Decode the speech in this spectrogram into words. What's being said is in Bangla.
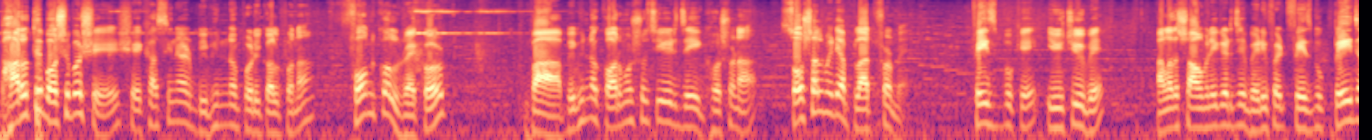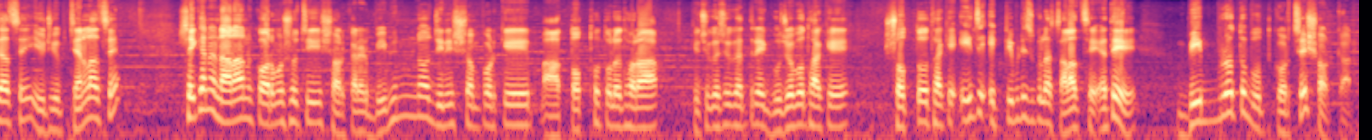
ভারতে বসে বসে শেখ হাসিনার বিভিন্ন পরিকল্পনা, ফোন কল রেকর্ড বা বিভিন্ন কর্মসূচির যে ঘোষণা সোশ্যাল মিডিয়া প্ল্যাটফর্মে, ফেসবুকে, ইউটিউবে, বাংলাদেশ আওয়ামী লীগের যে ভেরিফাইড ফেসবুক পেজ আছে, ইউটিউব চ্যানেল আছে, সেখানে নানান কর্মসূচি, সরকারের বিভিন্ন জিনিস সম্পর্কে তথ্য তুলে ধরা, কিছু কিছু ক্ষেত্রে গুজবও থাকে, সত্যও থাকে, এই যে অ্যাক্টিভিটিসগুলো চালাচ্ছে, এতে বিব্রত বোধ করছে সরকার।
